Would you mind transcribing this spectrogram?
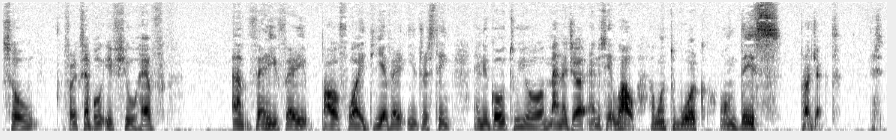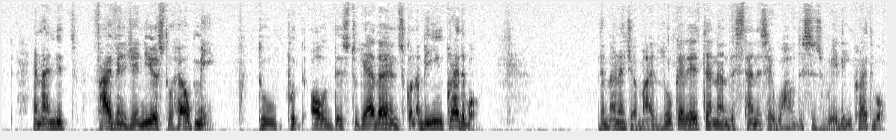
So, for example, if you have a very, very powerful idea, very interesting, and you go to your manager and you say, Wow, I want to work on this project. And I need five engineers to help me to put all this together, and it's going to be incredible. The manager might look at it and understand and say, Wow, this is really incredible.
